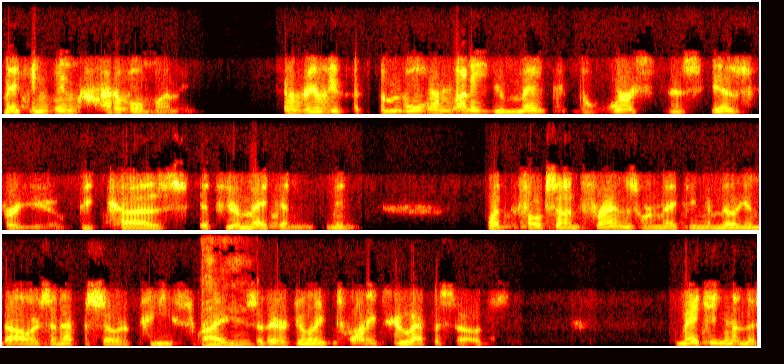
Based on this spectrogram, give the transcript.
making incredible money. And really, the, more money you make, the worse this is for you because if you're making, I mean, what the folks on Friends were making a million dollars an episode a piece, oh, right? Oh. So they're doing 22 episodes, making on the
